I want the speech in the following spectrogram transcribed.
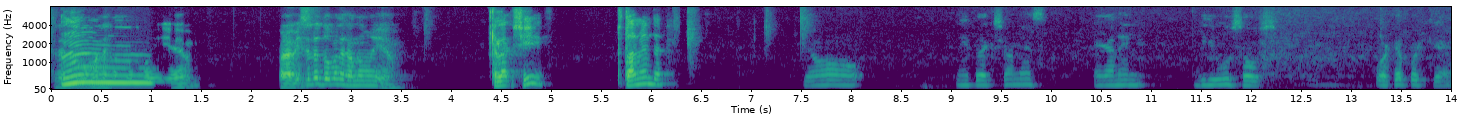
Se la estuvo manejando Mm, muy bien. Para mí se la estuvo manejando muy bien. cla- sí, totalmente. Yo, mi predicción es que ganen The Usos. ¿Por qué? Porque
